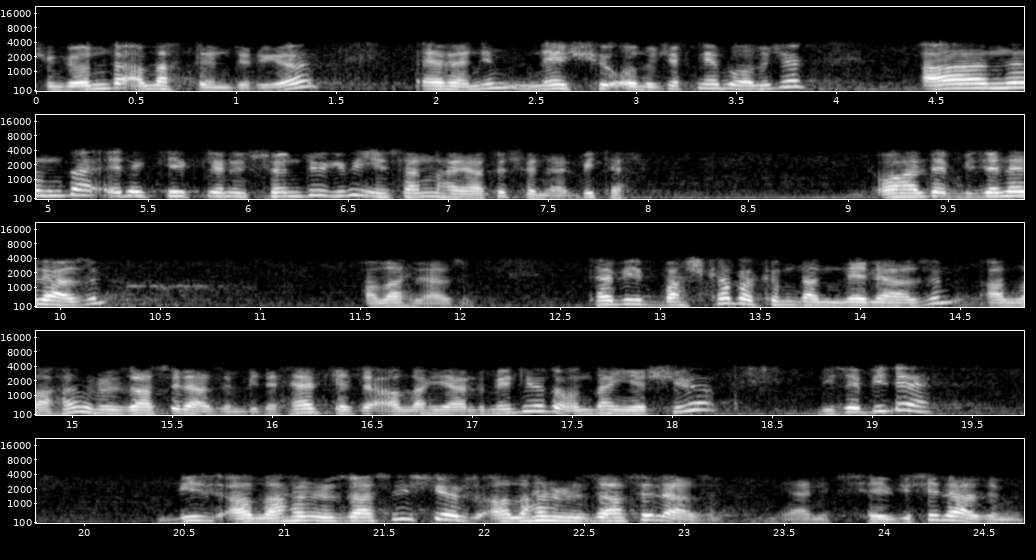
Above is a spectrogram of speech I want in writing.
çünkü onu da Allah döndürüyor. Efendim ne şu olacak ne bu olacak. Anında elektriklerin söndüğü gibi insanın hayatı söner, biter. O halde bize ne lazım? Allah lazım. Tabi başka bakımdan ne lazım? Allah'ın rızası lazım bir de. Herkese Allah yardım ediyor da ondan yaşıyor. Bize bir de biz Allah'ın rızasını istiyoruz. Allah'ın rızası lazım. Yani sevgisi lazım.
